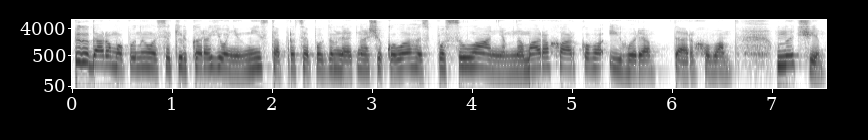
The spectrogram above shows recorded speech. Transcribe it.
Під ударом опинилося кілька районів міста. Про це повідомляють наші колеги з посиланням на мера Харкова Ігоря Терехова. Вночі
